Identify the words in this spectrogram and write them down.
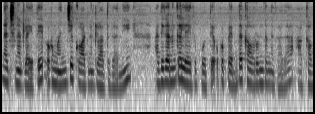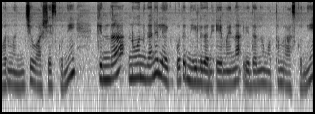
నచ్చినట్లయితే ఒక మంచి కాటన్ క్లాత్ కానీ అది కనుక లేకపోతే ఒక పెద్ద కవర్ ఉంటుంది కదా ఆ కవర్ మంచి వాష్ చేసుకొని కింద నూనె కానీ లేకపోతే నీళ్ళు కానీ ఏమైనా ఈ విధంగా మొత్తం రాసుకొని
